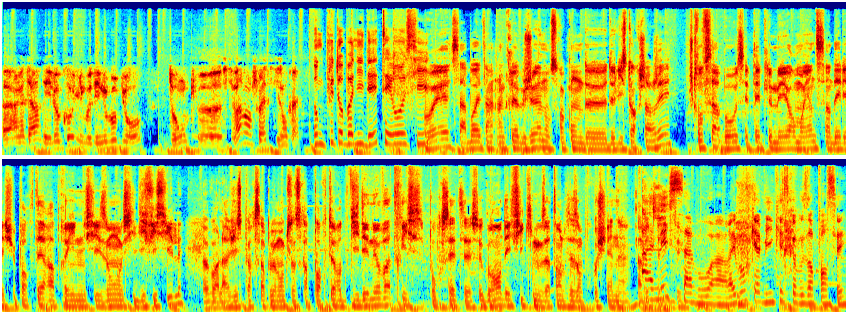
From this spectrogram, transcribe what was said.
euh, à l'intérieur des locaux au niveau des nouveaux bureaux. Donc euh, c'est vraiment chouette ce qu'ils ont fait. Donc plutôt bonne idée, Théo aussi. Ouais, ça a beau être un, un club jeune, on se rend compte de, de l'histoire chargée. Je trouve ça beau, c'est peut-être le meilleur moyen de scinder les supporters après une saison aussi difficile. Euh, voilà, j'espère simplement que ce sera porteur d'idées novatrices pour cette, ce grand défi qui nous attend la saison prochaine. Avec Allez Ligue 2. savoir. Et vous, Camille, qu'est-ce que vous en pensez?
